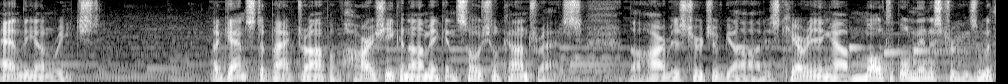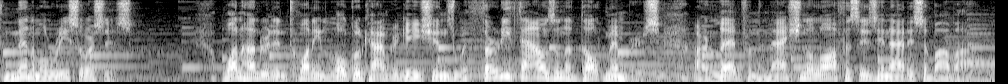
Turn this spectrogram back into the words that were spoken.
and the unreached. Against a backdrop of harsh economic and social contrasts, the Harvest Church of God is carrying out multiple ministries with minimal resources. 120 local congregations with 30,000 adult members are led from the national offices in Addis Ababa.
